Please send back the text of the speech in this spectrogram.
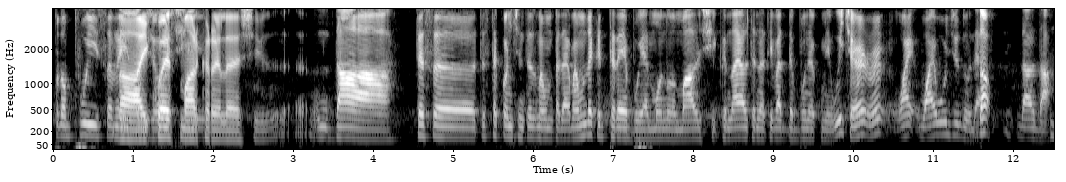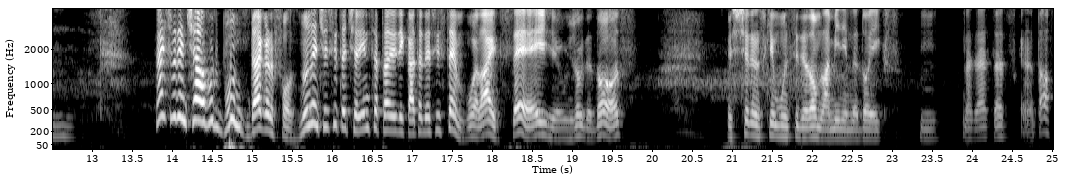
propui să vrei Da, să ai joci. quest și- markerele și... Da, trebuie să, trebuie să te concentrezi mai mult pe dar mai mult decât trebuie în mod normal și când ai alternative atât de bune cum e Witcher, why, why would you do that? Da. Da, da. Hai să vedem ce a avut bun Daggerfall. Nu necesită cerințe prea ridicate de sistem. Well, I'd say, e un joc de DOS. Își cere în schimb un CD-ROM la minim de 2X. Hmm. That, that, that's kind of tough.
